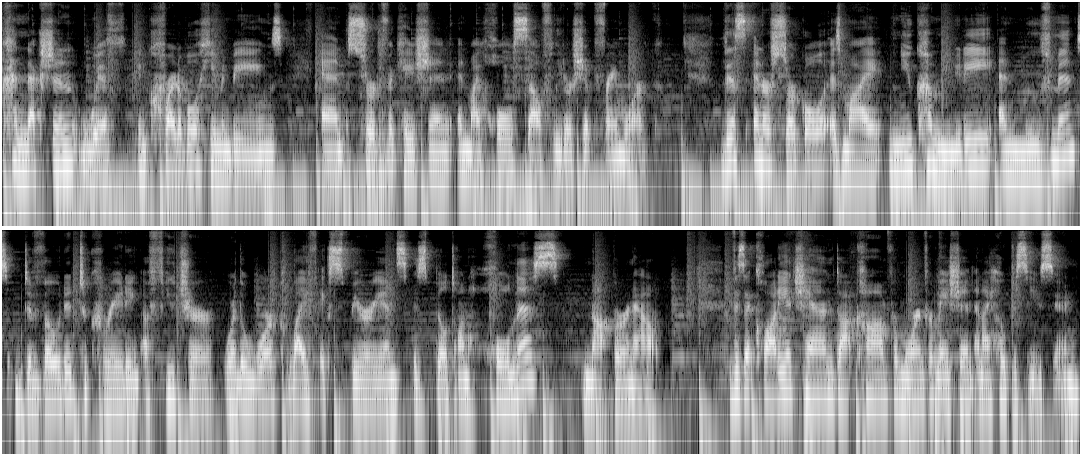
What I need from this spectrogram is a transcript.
connection with incredible human beings, and certification in my whole self leadership framework. This inner circle is my new community and movement devoted to creating a future where the work life experience is built on wholeness, not burnout. Visit claudiachan.com for more information, and I hope to see you soon.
